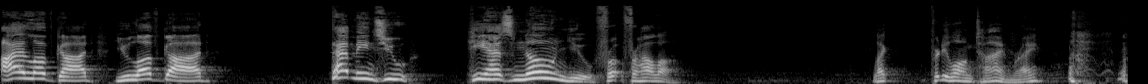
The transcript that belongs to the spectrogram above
I love God, you love God. That means you, he has known you for, for how long? like pretty long time, right?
